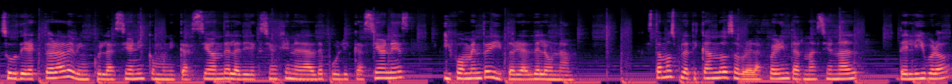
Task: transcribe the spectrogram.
subdirectora de Vinculación y Comunicación de la Dirección General de Publicaciones y Fomento Editorial de la UNAM. Estamos platicando sobre la Feria Internacional del Libro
